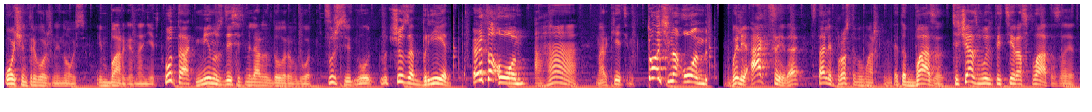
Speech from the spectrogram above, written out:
Очень тревожные новости. Эмбарго на нефть. Вот так, минус 10 миллиардов долларов в год. Слушайте, ну, ну что за бред? Это он! Ага, маркетинг. Точно он! Были акции, да, стали просто бумажками. Это база. Сейчас будет идти расплата за это.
